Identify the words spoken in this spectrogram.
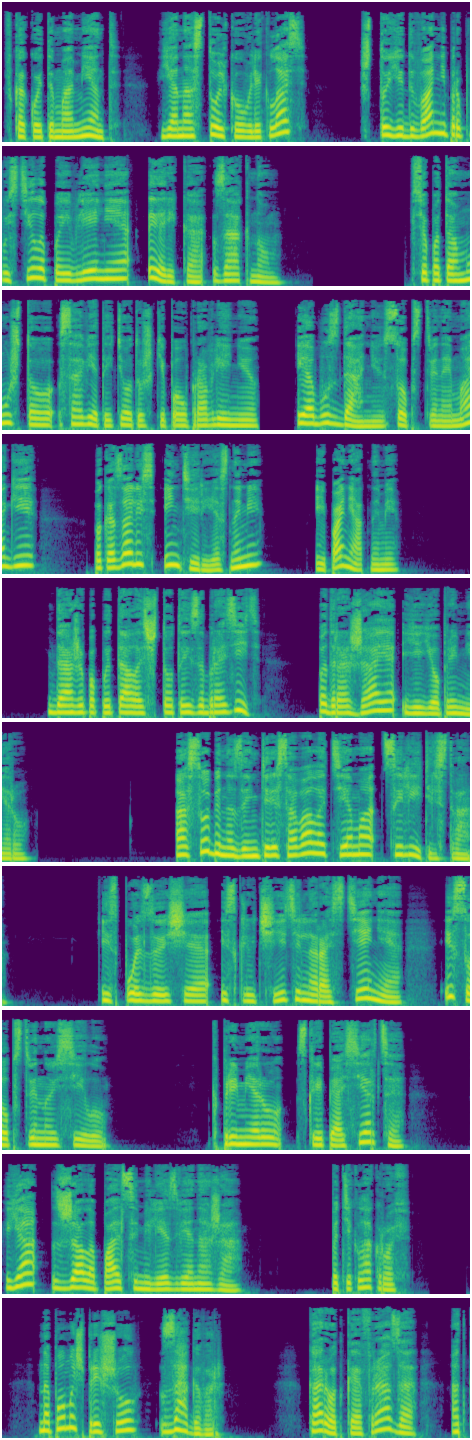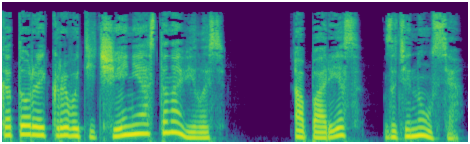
В какой-то момент я настолько увлеклась, что едва не пропустила появление Эрика за окном. Все потому, что советы тетушки по управлению и обузданию собственной магии показались интересными и понятными. Даже попыталась что-то изобразить, подражая ее примеру. Особенно заинтересовала тема целительства, использующая исключительно растения — и собственную силу. К примеру, скрипя сердце, я сжала пальцами лезвие ножа. Потекла кровь. На помощь пришел заговор. Короткая фраза, от которой кровотечение остановилось, а порез затянулся.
